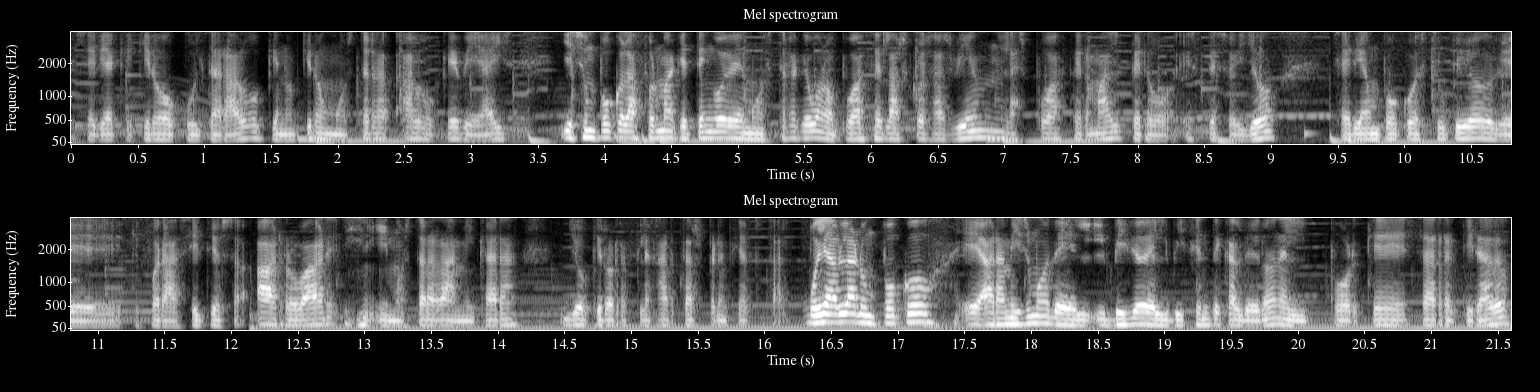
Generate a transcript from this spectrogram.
sería que quiero ocultar algo, que no quiero mostrar algo que veáis. Y es un poco la forma que tengo de demostrar que, bueno, puedo hacer las cosas bien, las puedo hacer mal, pero este soy yo. Sería un poco estúpido que, fuera a sitios a robar y, mostrar a mi cara. Yo quiero reflejar transparencia total. Voy a hablar un poco eh, ahora mismo del vídeo del Vicente Calderón, el por qué se ha retirado.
